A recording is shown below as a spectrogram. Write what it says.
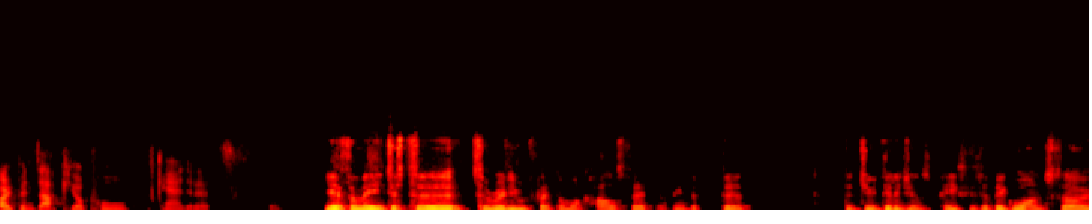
opens up your pool of candidates. Yeah, for me, just to to really reflect on what Carl said, I think the the, the due diligence piece is a big one. So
